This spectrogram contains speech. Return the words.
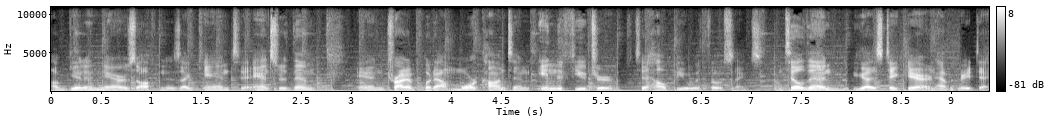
I'll get in there as often as I can to answer them and try to put out more content in the future to help you with those things. Until then, you guys take care and have a great day.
